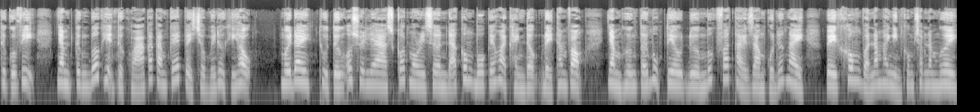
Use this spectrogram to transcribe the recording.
Thưa quý vị, nhằm từng bước hiện thực hóa các cam kết về chống biến đổi khí hậu, Mới đây, Thủ tướng Australia Scott Morrison đã công bố kế hoạch hành động đầy tham vọng nhằm hướng tới mục tiêu đưa mức phát thải dòng của nước này về không vào năm 2050.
